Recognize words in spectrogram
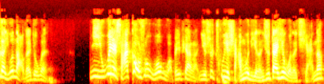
何有脑袋就问，你为啥告诉我我被骗了？你是出于啥目的呢？你是担心我的钱呢？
